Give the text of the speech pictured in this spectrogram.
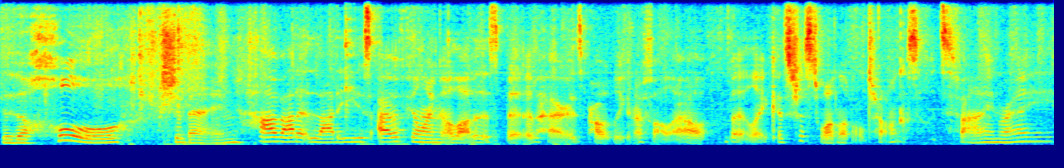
the whole shebang. How about it laddies? I have a feeling a lot of this bit of hair is probably gonna fall out, but like it's just one little chunk, so it's fine, right?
